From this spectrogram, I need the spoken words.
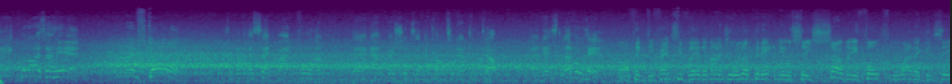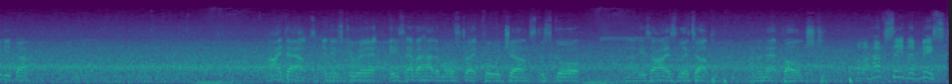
The equaliser here. And they've scored. It's a bit of a setback for them, their ambitions in the it's level here. Well, I think defensively the manager will look at it and he'll see so many faults in the way they conceded that. I doubt in his career he's ever had a more straightforward chance to score. And his eyes lit up and the net bulged. Well, I have seen them missed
